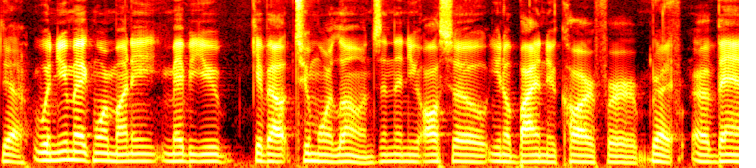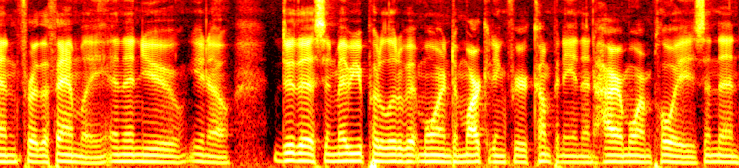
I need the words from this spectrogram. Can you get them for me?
yeah when you make more money, maybe you give out two more loans, and then you also you know buy a new car for right a van for the family, and then you you know do this and maybe you put a little bit more into marketing for your company and then hire more employees and then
